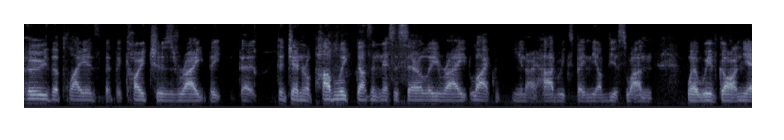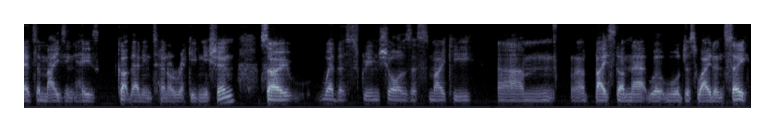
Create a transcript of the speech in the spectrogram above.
who the players that the coaches rate the the the general public doesn't necessarily rate. Like you know, Hardwick's been the obvious one where we've gone, yeah, it's amazing he's got that internal recognition. So whether Scrimshaw's a smoky um, uh, based on that, we'll, we'll just wait and see.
